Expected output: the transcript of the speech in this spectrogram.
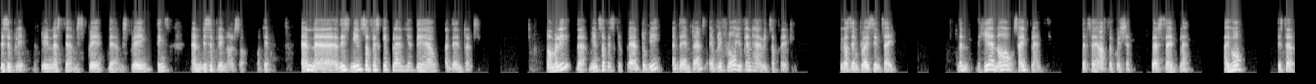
discipline. The cleanness are display, they are displaying things and discipline also. Okay. And uh, this means of escape plan here they have at the entrance. Normally, the means of escape plan to be at the entrance. Every floor, you can have it separately because employees inside. Then here, no side plan. That's why I asked the question, where's side plan? I hope, is the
